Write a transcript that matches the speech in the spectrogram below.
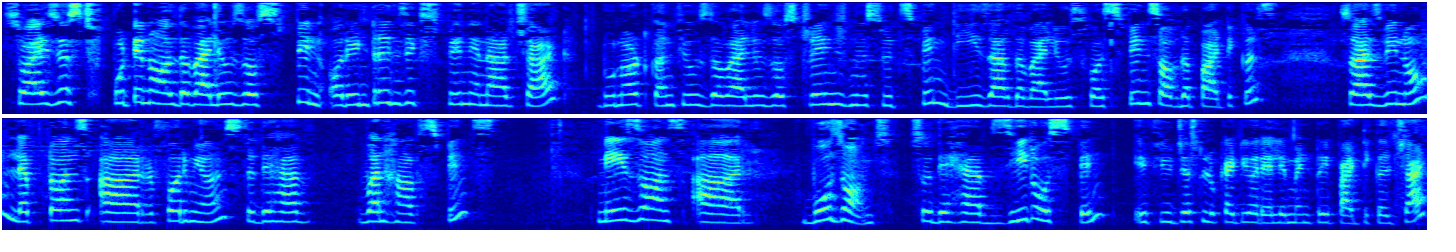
So I just put in all the values of spin or intrinsic spin in our chart. Do not confuse the values of strangeness with spin. These are the values for spins of the particles. So as we know, leptons are fermions, so they have one half spins. Mesons are bosons. So they have zero spin if you just look at your elementary particle chart.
